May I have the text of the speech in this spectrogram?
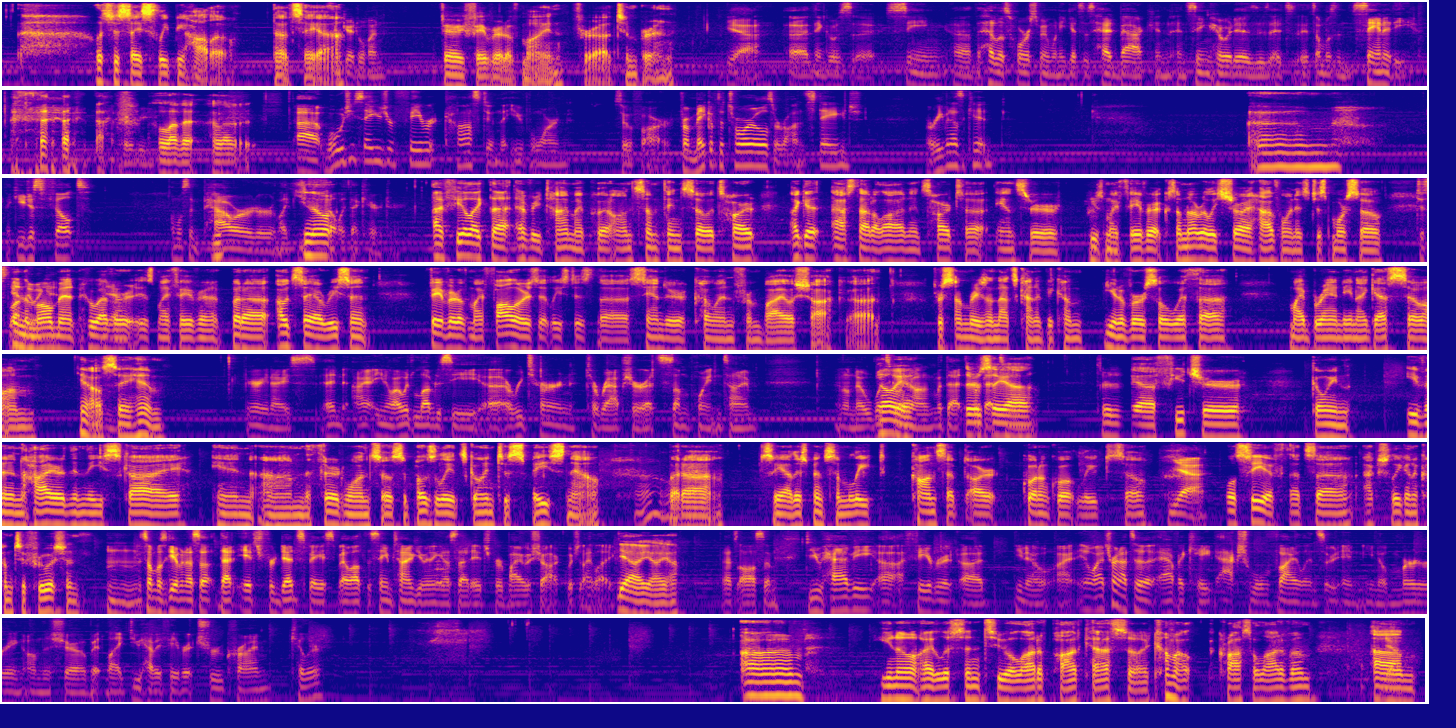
let's just say Sleepy Hollow. That's a a uh, good one. very favorite of mine for uh, Tim Burton. Yeah, uh, I think it was uh, seeing uh, the headless horseman when he gets his head back and, and seeing who it is. is it's it's almost insanity. I love it. I love it. Uh, what would you say is your favorite costume that you've worn so far, from makeup tutorials or on stage, or even as a kid? Um, Like you just felt almost empowered, or like you, You know- felt like that character. I feel like that every time I put on something, so it's hard. I get asked that a lot, and it's hard to answer who's my favorite because I'm not really sure I have one. It's just more so Just in the doing it. moment, whoever Yeah. is my favorite. But uh, I would say a recent favorite of my followers, at least, is the Sander Cohen from Bioshock. Uh, for some reason, that's kind of become universal with uh, my branding, I guess. So, um, yeah, I'll Mhm. say him. Very nice, and I, you know, I would love to see a return to Rapture at some point in time. I don't know what's Oh, going yeah. on with that. There's with that a uh, there's a uh, future going even higher than the sky in um, the third one. So supposedly it's going to space now. Oh, But uh, so yeah, there's been some leaked concept art, quote unquote leaked. So yeah, we'll see if that's uh, actually going to come to fruition. Mhm. it's almost giving us a, that itch for Dead Space, while at the same time giving us that itch for Bioshock, which I like. Yeah, yeah, yeah. That's awesome. Do you have a, uh, a favorite? Uh, you know, I you know I try not to advocate actual violence or and you know murdering on the show, but like, do you have a favorite true crime killer? Um, you know, I listen to a lot of podcasts, so I come out across a lot of them. Um,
